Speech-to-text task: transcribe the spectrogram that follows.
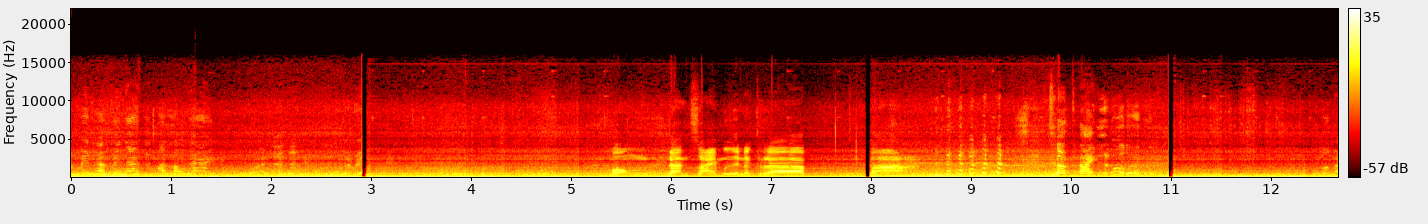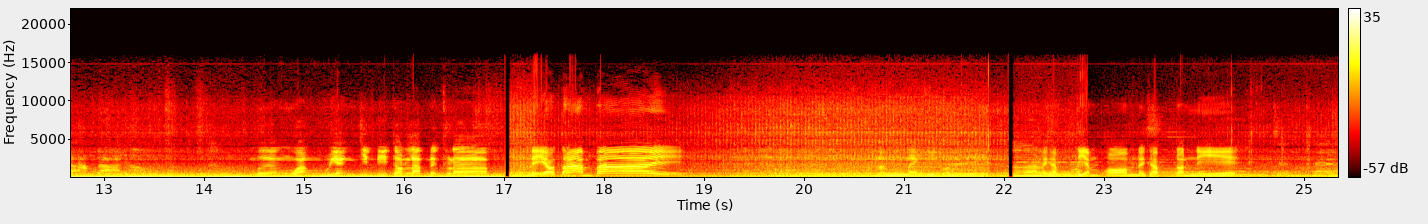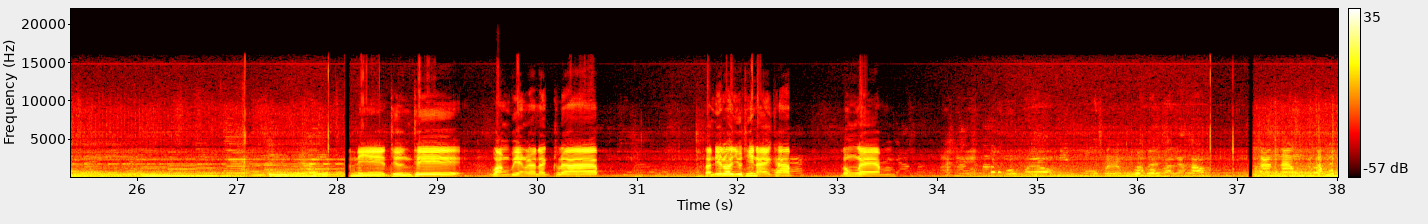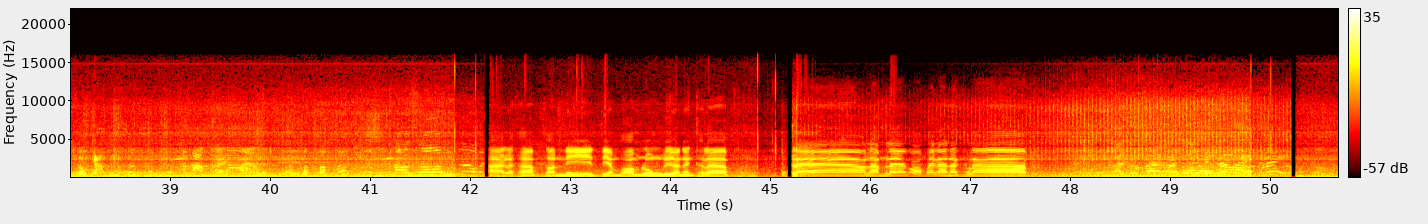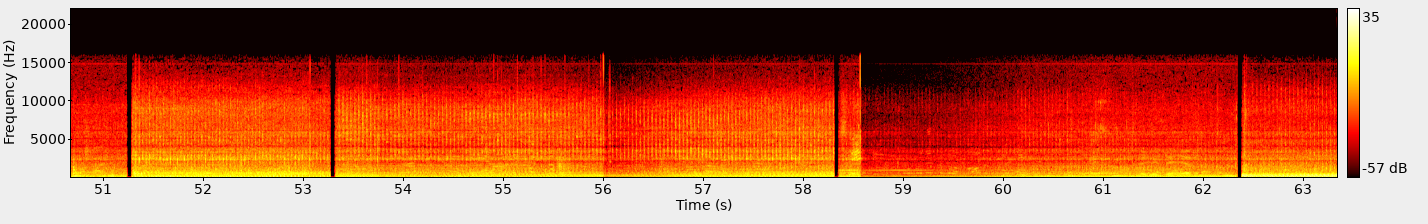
ไม่ทันไม่น่าจะทันเราง่ายมองด้านซ้ายมือนะครับ บ้า จะถ่ายรูป ตามได้ เมือง วังเวียงยินดีต้อนรับนะครับเดี๋ยวตามไปแล้วมึงแม่งกี่คนนะพี่มาเลยครับ เตรียมพร้อมนะครับ ตอนนี้วันนี้ถึงที่วังเวียงแล้วนะครับ ตอนนี้เราอยู่ที่ไหนครับ โรงแรมการนำรับเกี่ยวกับระดับไม่ได้เราโซนเมื่อมาแล้วครับ ตอนนี้เตรียมพร้อมลงเรือนะครับ แล้วลำแรกออกไปแล้วนะครับมาด้วยไปมาด้วยเดี๋ยวไม่ไปให้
